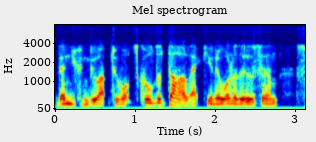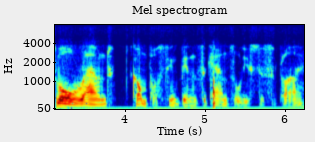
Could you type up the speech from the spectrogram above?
then you can go up to what's called the Dalek, you know, one of those um, small round composting bins the council used to supply.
